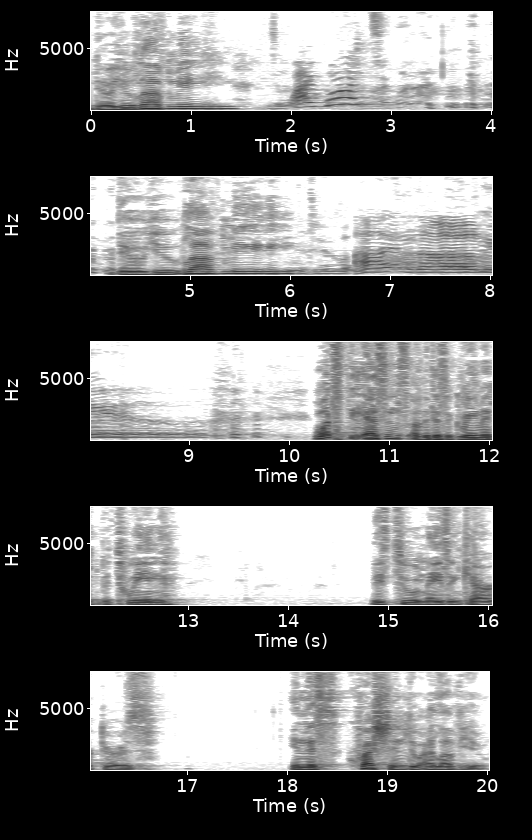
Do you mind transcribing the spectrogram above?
Do you love me? Do I what? Do you love me? Do I love you? What's the essence of the disagreement between these two amazing characters in this question, do I love you?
